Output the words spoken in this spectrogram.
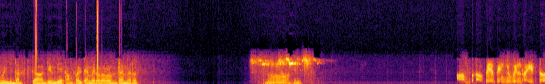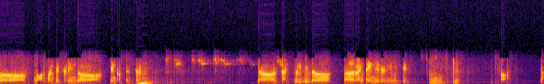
Will that uh, give me a compile time error or runtime error? Mm. Um, uh, when you will write the uh, normal method in the interface. Mm. Uh, that will be the uh, runtime error you will get. Okay. Uh, yeah,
